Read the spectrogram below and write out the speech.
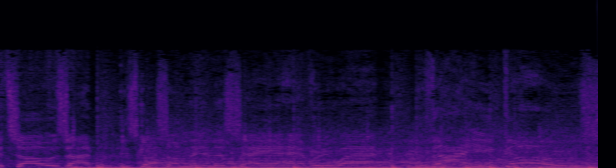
Your toes. And he's got something to say everywhere that he goes.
